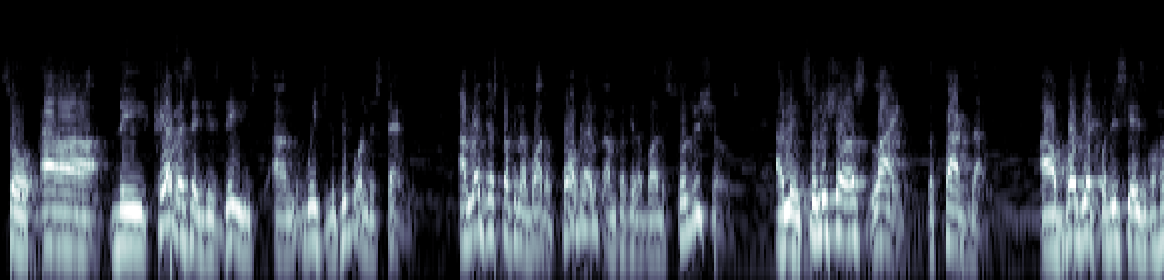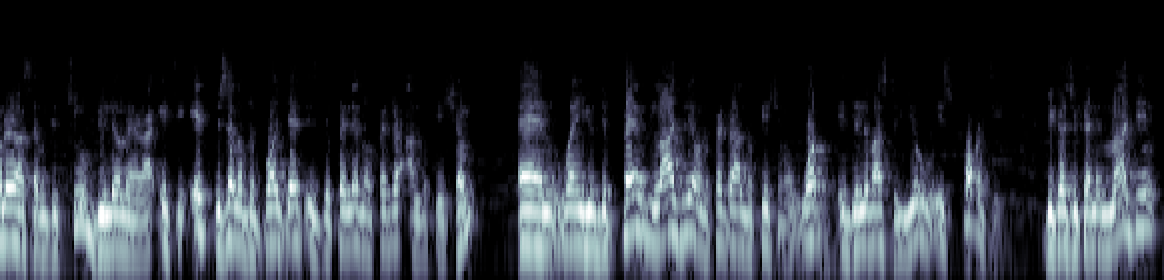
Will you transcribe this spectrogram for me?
So uh, the clear message is this, and which the people understand I'm not just talking about the problems, I'm talking about the solutions. I mean, solutions like the fact that our budget for this year is 172 billion naira. 88% of the budget is dependent on federal allocation. And when you depend largely on the federal allocation, what it delivers to you is poverty. Because you can imagine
